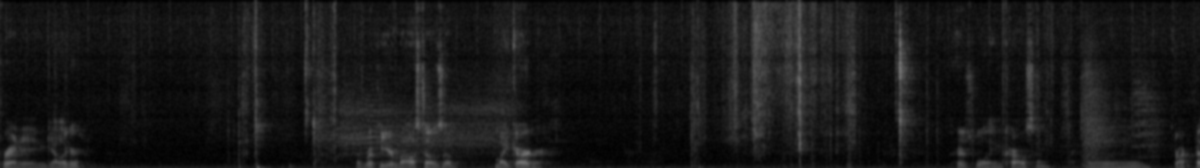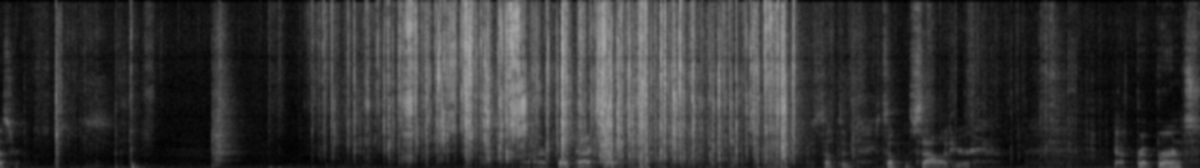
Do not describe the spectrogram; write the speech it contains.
Brandon Gallagher. Rookie year milestones of Mike Gartner. There's William Karlsson and Brock Professor. All right, four packs left. Something, something solid here. Got Brent Burns,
